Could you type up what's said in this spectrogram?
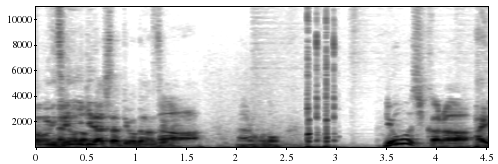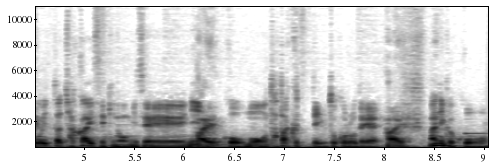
お店に行きだしたっていうことなんですよね。なるほど。漁師からそういった茶会席のお店にこうもう叩くっていうところで、何かこ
